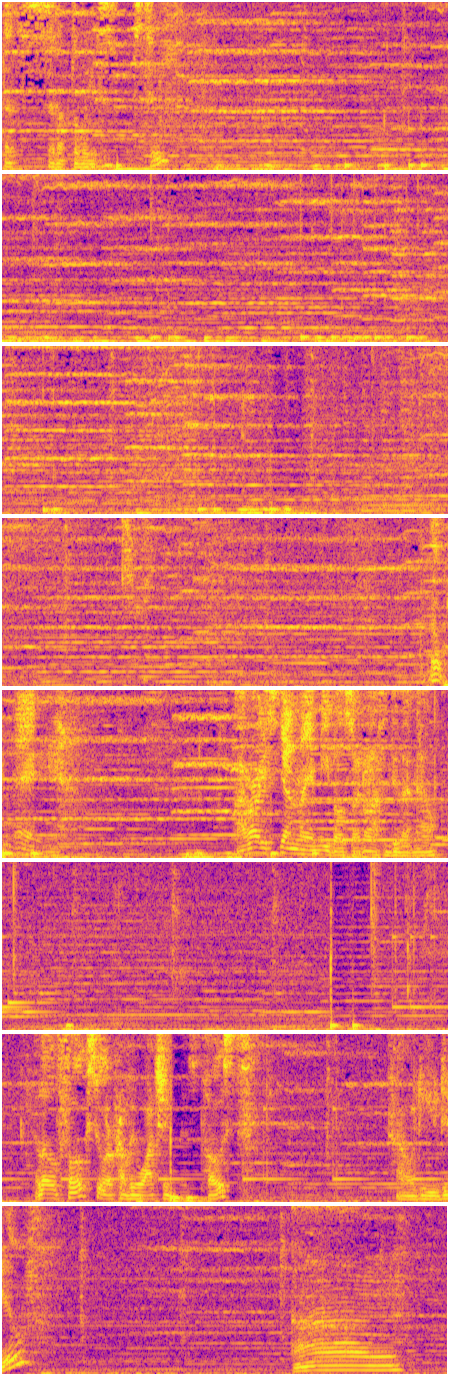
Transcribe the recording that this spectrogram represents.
that's set up the way it's supposed to. My amiibo, so I don't have to do that now. Hello, folks who are probably watching this post. How do you do? Um,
